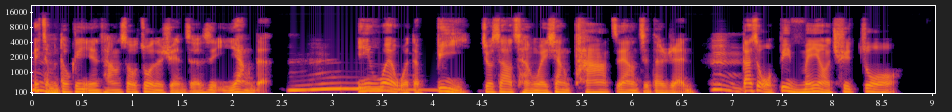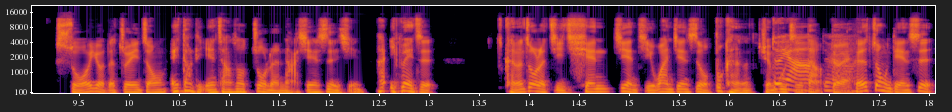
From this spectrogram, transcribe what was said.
诶，怎么都跟延长寿做的选择是一样的？嗯，因为我的 B 就是要成为像他这样子的人，嗯，但是我并没有去做。所有的追踪，诶，到底延长寿做了哪些事情？他一辈子可能做了几千件、几万件事，我不可能全部知道。对，啊对啊，可是重点是，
